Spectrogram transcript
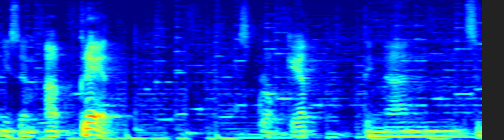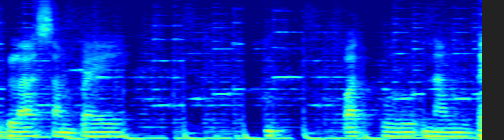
misem upgrade sprocket dengan 11 sampai 46T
